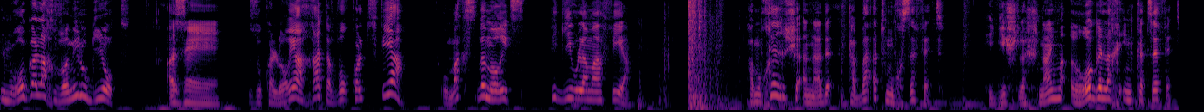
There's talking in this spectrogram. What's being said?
עם רוגלח וניל עוגיות. אז אה... זו קלוריה אחת עבור כל צפייה. ומקס ומוריץ הגיעו למאפייה. המוכר שענד טבעת מוכספת, הגיש לשניים רוגלח עם קצפת.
